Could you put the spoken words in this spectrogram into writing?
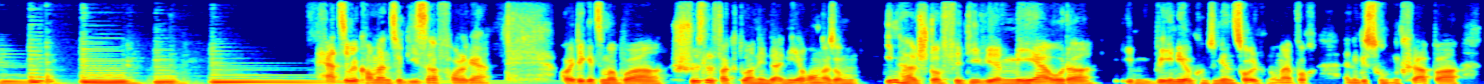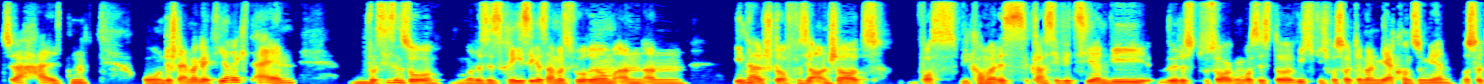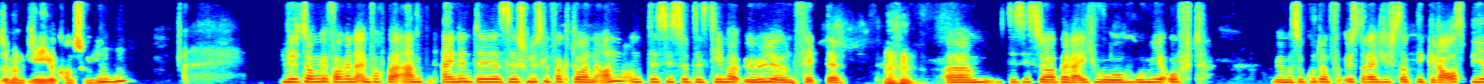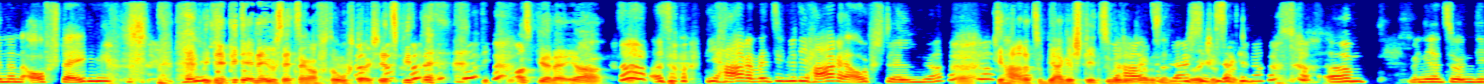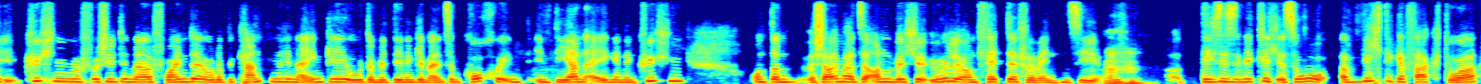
Herzlich willkommen zu dieser Folge. Heute geht es um ein paar Schlüsselfaktoren in der Ernährung, also um Inhaltsstoffe, die wir mehr oder eben weniger konsumieren sollten, um einfach einen gesunden Körper zu erhalten. Und da steigen wir gleich direkt ein. Was ist denn so, das ist riesiges Sammelsurium an, an Inhaltsstoffen, Sie anschaut, was, wie kann man das klassifizieren? Wie würdest du sagen, was ist da wichtig? Was sollte man mehr konsumieren? Was sollte man weniger konsumieren? Mhm. Ich würde sagen, wir fangen einfach bei einem dieser Schlüsselfaktoren an und das ist so das Thema Öle und Fette. Mhm. Ähm, das ist so ein Bereich, wo, wo mir oft wenn man so gut auf Österreichisch sagt, die Grausbirnen aufsteigen. bitte, bitte eine Übersetzung auf Hochdeutsch jetzt bitte. Die Grausbirne, ja. Also die Haare, wenn sich mir die Haare aufstellen. Ja. Die Haare zu Berge stehen, so würde glaube ich Deutscher sagen. Ja, genau. Ähm, wenn ich jetzt so in die Küchen verschiedener Freunde oder Bekannten hineingehe oder mit denen gemeinsam koche, in, in deren eigenen Küchen, und dann schaue ich mir jetzt an, welche Öle und Fette verwenden sie. Und mhm das ist wirklich so ein wichtiger Faktor,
